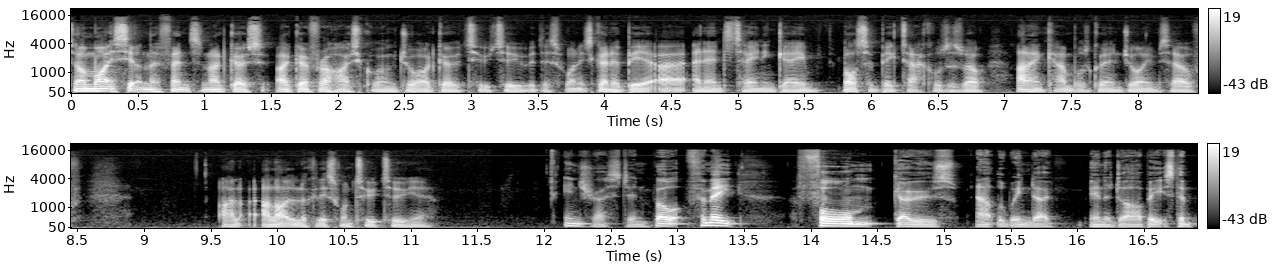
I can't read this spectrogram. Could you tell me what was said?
So I might sit on the fence and I'd go I'd go for a high scoring draw. I'd go two two with this one. It's going to be a, an entertaining game. Lots of big tackles as well. Alan Campbell's going to enjoy himself. I, I like the look of this one two two. Yeah. Interesting. Well, for me, form goes out the window in a derby. It's the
